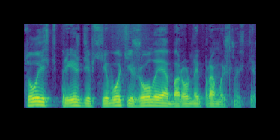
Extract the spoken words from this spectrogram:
то есть прежде всего тяжелой оборонной промышленности.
